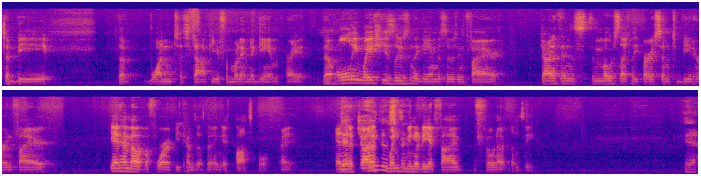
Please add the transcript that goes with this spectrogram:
to be the one to stop you from winning the game, right? The mm-hmm. only way she's losing the game is losing fire. Jonathan's the most likely person to beat her in fire. Get him out before it becomes a thing, if possible, right? And yeah, if Jonathan wins fair. immunity at five, vote out Lindsay. Yeah,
